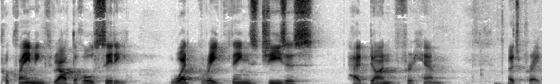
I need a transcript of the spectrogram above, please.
proclaiming throughout the whole city what great things Jesus had done for him. Let's pray.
